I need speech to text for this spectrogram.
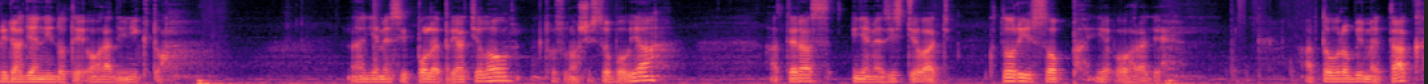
priradený do tej ohrady nikto. Nájdeme si pole priateľov, to sú naši sobovia. A teraz ideme zisťovať, ktorý sob je v ohrade. A to urobíme tak,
